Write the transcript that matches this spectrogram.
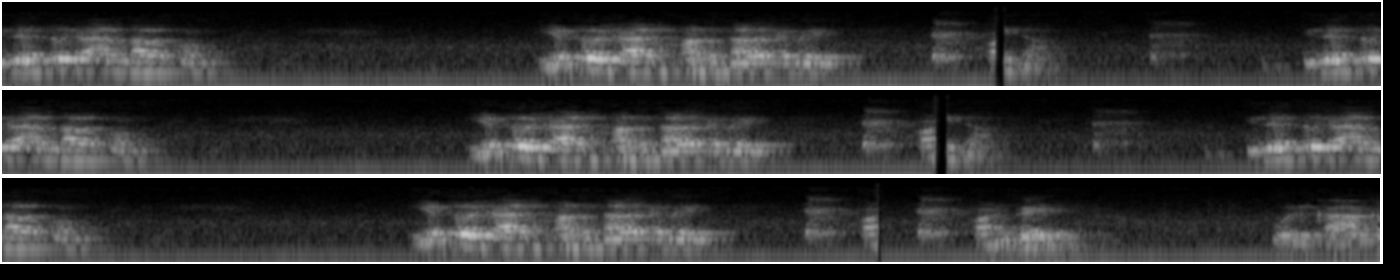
ഇത് എത്ര കാലം നടക്കും? എത്ര കാലമാണ് നടക്കുന്നത്. ഇത് എത്ര കാലം നടക്കും? എത്ര കാലമാണ് നടക്കുന്നത്. ഇത് എത്ര കാലം നടക്കും? എത്ര കാലമാണ് നടക്കുന്നത്? പണ്ട് ഒരു കാക്ക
